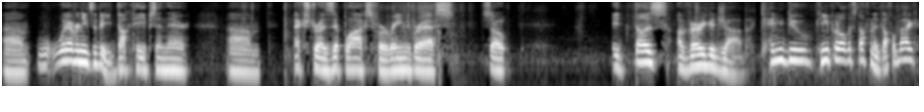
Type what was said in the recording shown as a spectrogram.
Um, whatever needs to be. Duct tapes in there. Um, extra Ziplocs for range brass. So it does a very good job. Can you do? Can you put all this stuff in a duffel bag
